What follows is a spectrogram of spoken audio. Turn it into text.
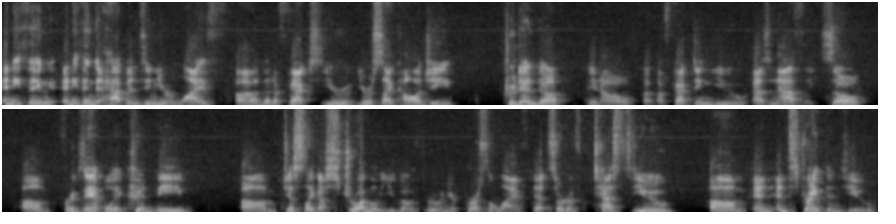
anything anything that happens in your life uh, that affects your your psychology could end up you know, affecting you as an athlete. So, um, for example, it could be um, just like a struggle you go through in your personal life that sort of tests you um, and, and strengthens you.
